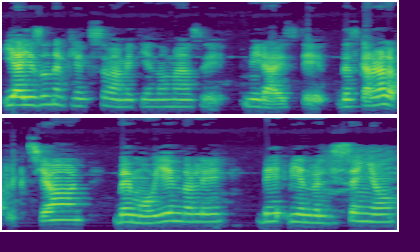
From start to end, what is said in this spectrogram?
Y ahí es donde el cliente se va metiendo más de, mira, este, descarga la aplicación, ve moviéndole, viendo el diseño,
